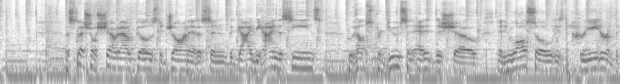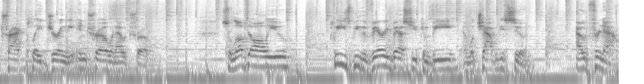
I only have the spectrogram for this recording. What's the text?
A special shout out goes to John Edison, the guy behind the scenes who helps produce and edit this show, and who also is the creator of the track played during the intro and outro. So, love to all of you. Please be the very best you can be, and we'll chat with you soon. Out for now.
